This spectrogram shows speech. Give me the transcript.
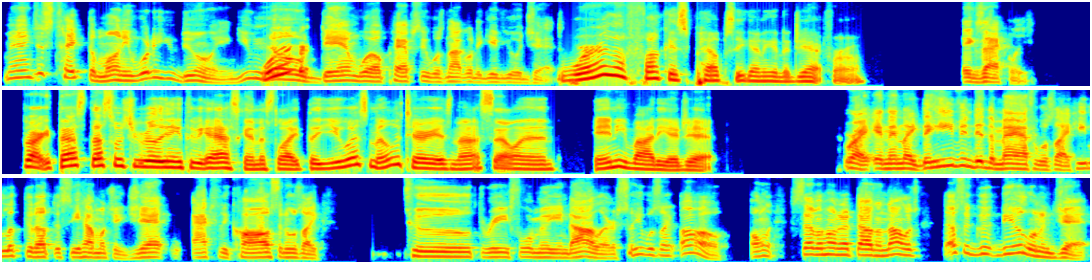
man, just take the money. What are you doing? You know damn well Pepsi was not going to give you a jet. Where the fuck is Pepsi gonna get a jet from? Exactly. Right. That's that's what you really need to be asking. It's like the US military is not selling anybody a jet. Right. And then like they even did the math, was like he looked it up to see how much a jet actually cost, and it was like two, three, four million dollars. So he was like, Oh, only seven hundred thousand dollars. That's a good deal on a jet.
